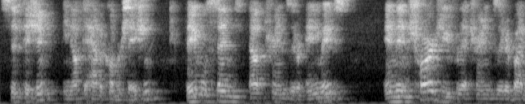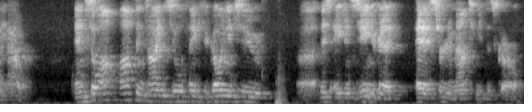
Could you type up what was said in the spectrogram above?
sufficient enough to have a conversation. They will send out translator anyways, and then charge you for that translator by the hour. And so oftentimes you will think you're going into uh, this agency and you're going to pay a certain amount to meet this girl,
